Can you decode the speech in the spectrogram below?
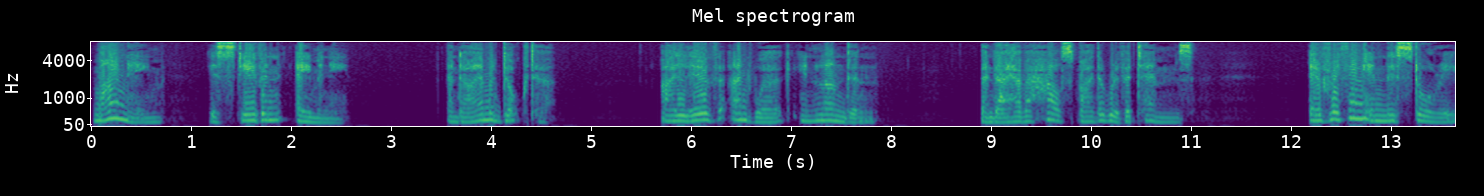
My name is Stephen Amory, and I am a doctor. I live and work in London, and I have a house by the River Thames. Everything in this story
